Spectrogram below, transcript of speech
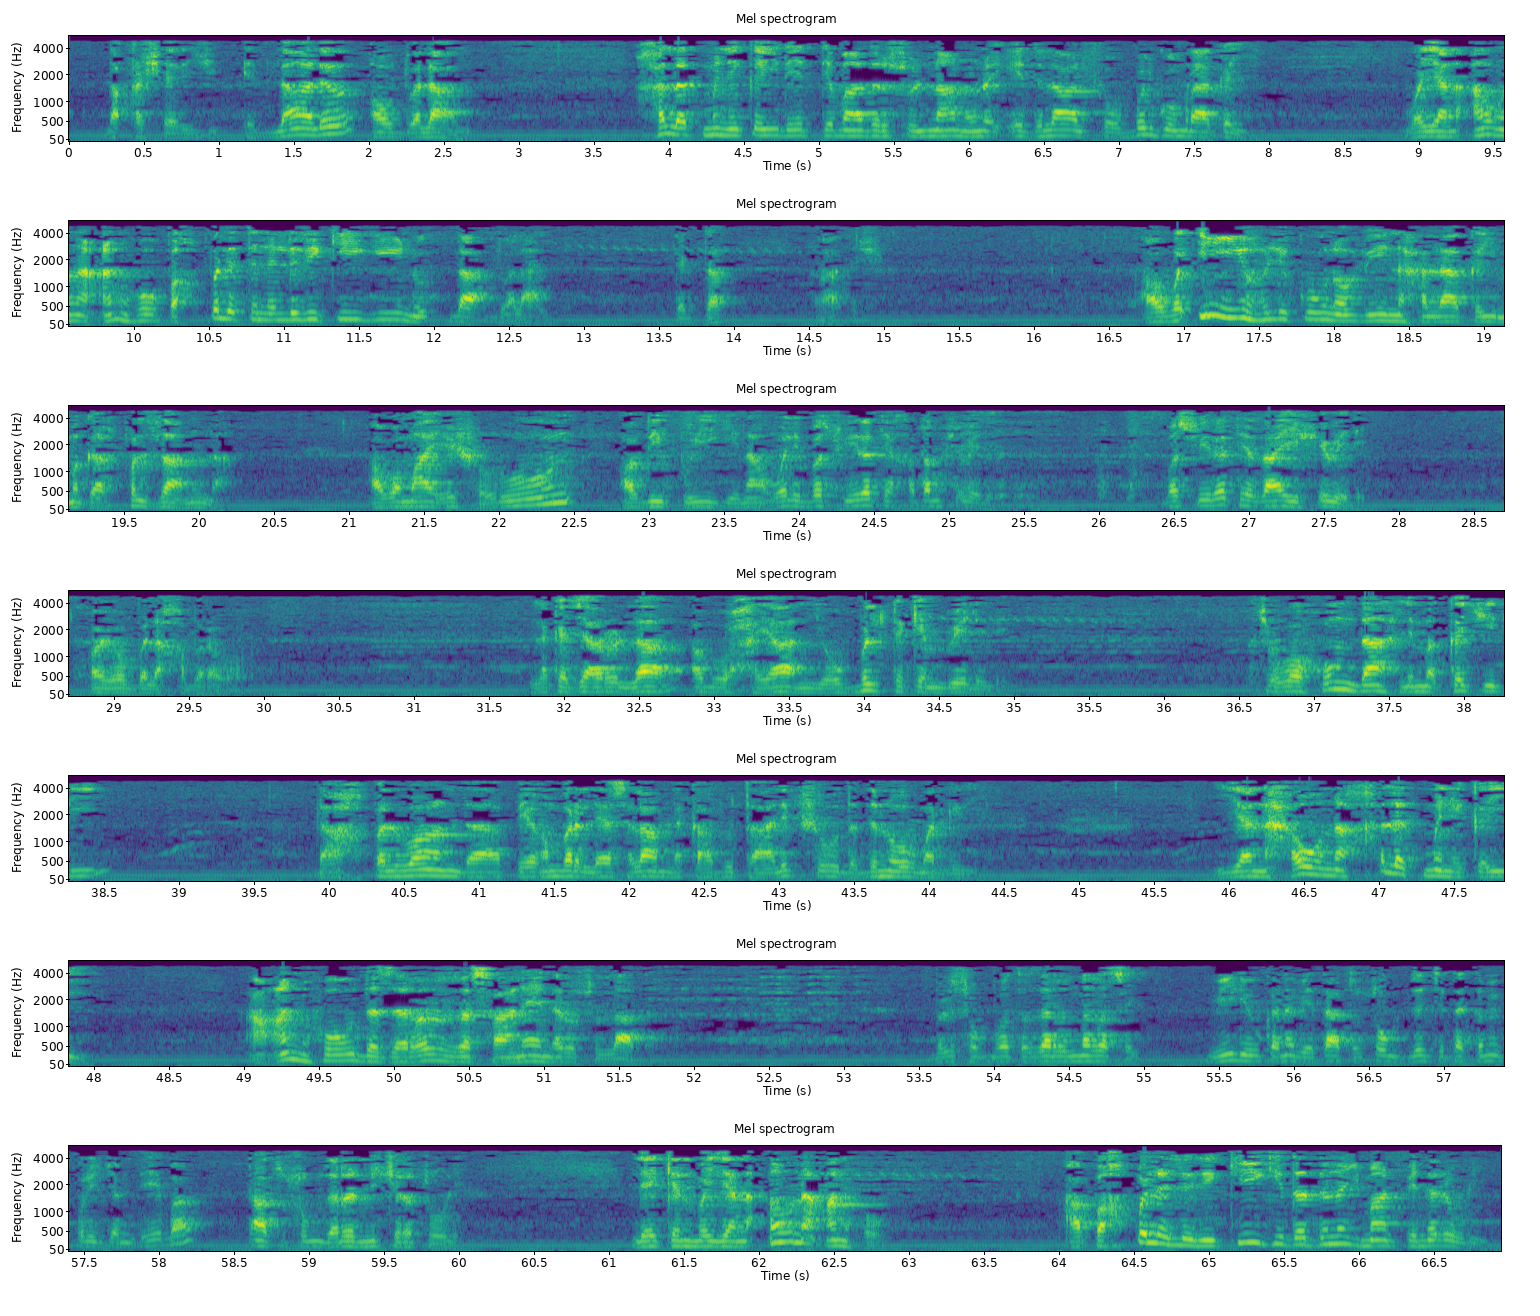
د قشری جی ادلال او دلال خلق منی کوي د اتباع رسول الله نو ادلال شو بل گمراه کوي وینعون عنه په خپل تن لری کیږي نو دا دلال دکته راځي او و ان یهلکون وین هلاکی مگر خپل ځانونه او ما یشعرون او دی پویږي نه ولی بصیرت ختم شوه دی بصیرت ضایع شوه دی او یو بل خبره و لکه جار الله ابو حیان یو بل ټکم ویل دي چې وهم د اهل مکه چې دي دا خپلوان دا پیغمبر علیہ السلام نه کابو طالب شو د دنور مرګي ينحون خلق منی کوي عنه د zarar رسانه رسول الله بل څوک به ته ضرر نه رسي ویډیو کنه به تا ته څوک د چې د کمی پوری جم دی با تا ته څوک ضرر نشي رسولي لیکن بیان او نه عنه اپ خپل لری کیږي د دنه ایمان په نه وروړي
